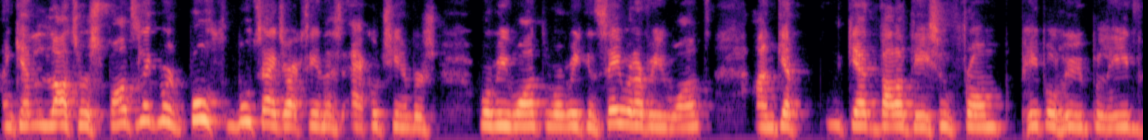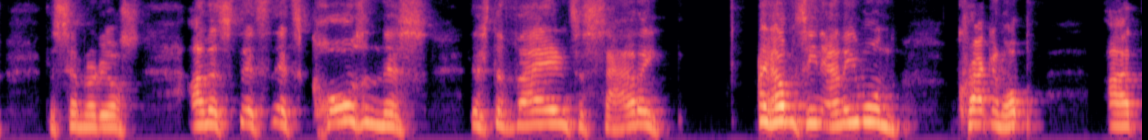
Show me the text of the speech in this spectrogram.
and get lots of response. Like we're both both sides are actually in this echo chambers where we want where we can say whatever we want and get get validation from people who believe the similar to us. And it's it's it's causing this this divide in society. I haven't seen anyone cracking up at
